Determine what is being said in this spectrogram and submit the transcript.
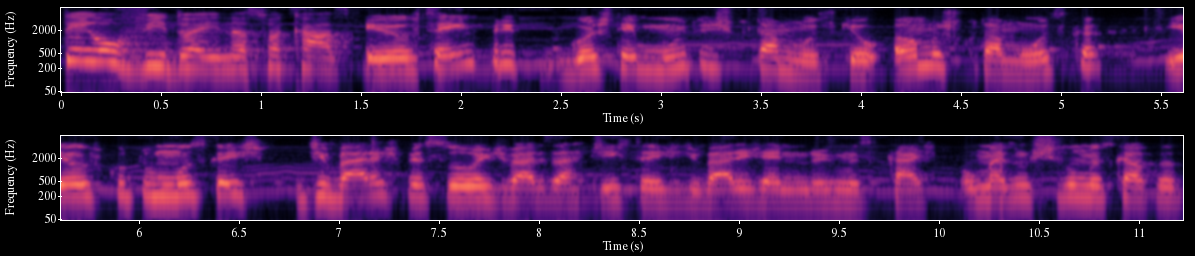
tem ouvido aí na sua casa? Eu sempre gostei muito de escutar música. Eu amo escutar música e eu escuto músicas de várias pessoas, de vários artistas, de vários gêneros musicais. Mas um estilo musical que eu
